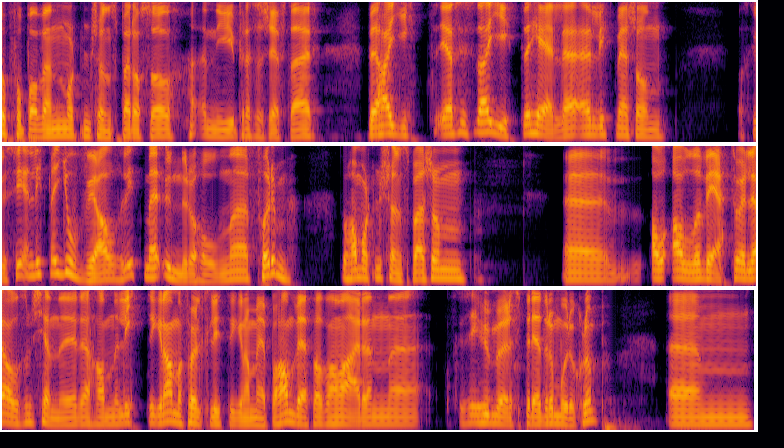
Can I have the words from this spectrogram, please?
toppfotballvenn Morten Skjønsberg også, en ny pressesjef der. Det har gitt Jeg syns det har gitt det hele en litt mer sånn Hva skal vi si En litt mer jovial, litt mer underholdende form. Du har Morten Skjønsberg som eh, alle vet jo, eller alle som kjenner han lite grann, har fulgt litt grann med på han, vet at han er en uh, hva skal vi si, humørspreder og moroklump. Um,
